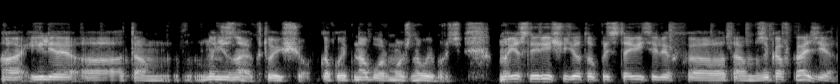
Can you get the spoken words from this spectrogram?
А, или а, там, ну не знаю, кто еще, какой-то набор можно выбрать. Но если речь идет о представителях а, там Закавказья,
